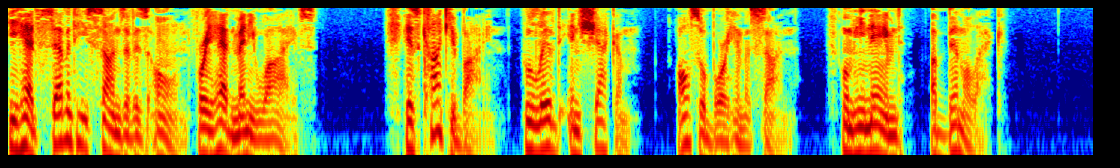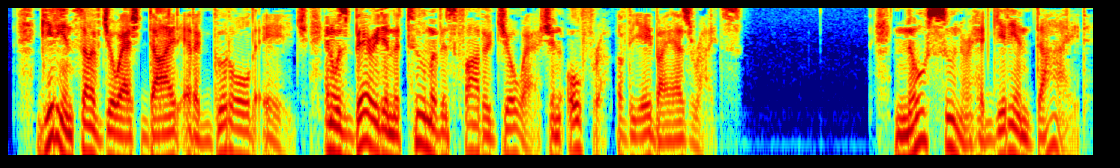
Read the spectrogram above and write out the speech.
He had 70 sons of his own for he had many wives. His concubine who lived in shechem also bore him a son whom he named abimelech. Gideon son of joash died at a good old age and was buried in the tomb of his father joash in ophrah of the abiezrites. No sooner had gideon died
